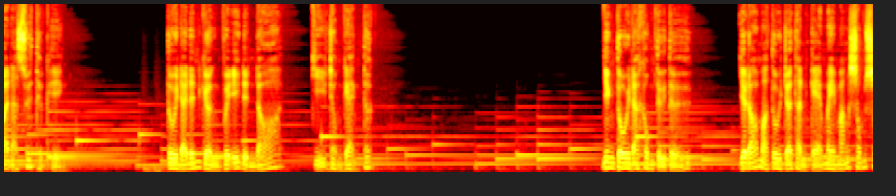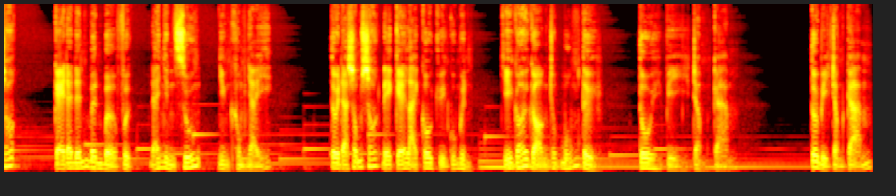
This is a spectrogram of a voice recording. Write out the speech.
Và đã suýt thực hiện. Tôi đã đến gần với ý định đó chỉ trong gan tấc. nhưng tôi đã không tự tử. Do đó mà tôi trở thành kẻ may mắn sống sót. Kẻ đã đến bên bờ vực, đã nhìn xuống nhưng không nhảy. Tôi đã sống sót để kể lại câu chuyện của mình. Chỉ gói gọn trong bốn từ, tôi bị trầm cảm. Tôi bị trầm cảm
